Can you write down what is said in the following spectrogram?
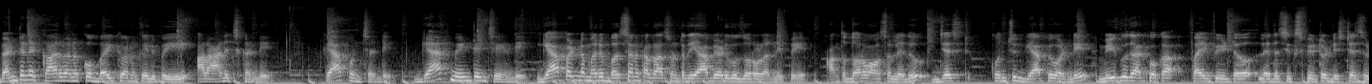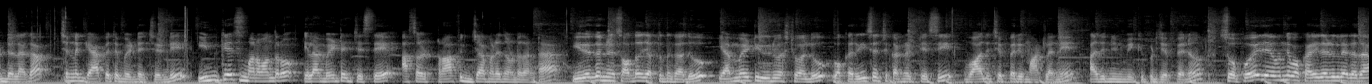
వెంటనే కార్ వెనక్కో బైక్ వెనక్కి వెళ్ళిపోయి అలా ఆనించకండి గ్యాప్ ఉంచండి. గ్యాప్ మెయింటైన్ చేయండి. గ్యాప్ అంటే మరి బస్సు వెనకాల రాసి ఉంటుంది యాభై అడుగుల దూరంలో అని చెప్పి. అంత దూరం అవసరం లేదు. జస్ట్ కొంచెం గ్యాప్ ఇవ్వండి. మీకు దానికి ఒక ఫైవ్ ఫీట్ లేదా సిక్స్ ఫీట్ డిస్టెన్స్ ఉండేలాగా చిన్న గ్యాప్ అయితే మెయింటైన్ చేయండి. ఇన్ కేస్ మనం అందరం ఇలా మెయింటైన్ చేస్తే అసలు ట్రాఫిక్ జామ్ అనేది ఉండదంట. ఇదేదో నేను సొంతం చెప్తుంది కాదు. ఎంఐటి యూనివర్సిటీ వాళ్ళు ఒక రీసెర్చ్ కండక్ట్ చేసి వాళ్ళు చెప్పారు ఈ మాటలని అది నేను మీకు ఇప్పుడు చెప్పాను. సో పోయేది ఏముంది? ఒక ఐదు అడుగులే కదా.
